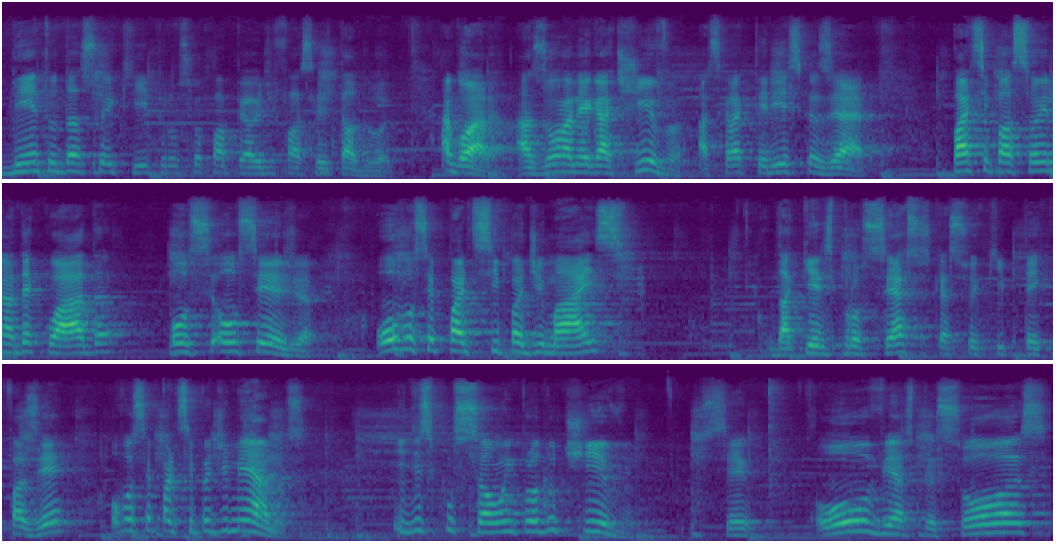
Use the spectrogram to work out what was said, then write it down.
dentro da sua equipe no seu papel de facilitador. Agora, a zona negativa, as características é participação inadequada, ou, ou seja, ou você participa demais daqueles processos que a sua equipe tem que fazer, ou você participa de menos. E discussão improdutiva. Você ouve as pessoas,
